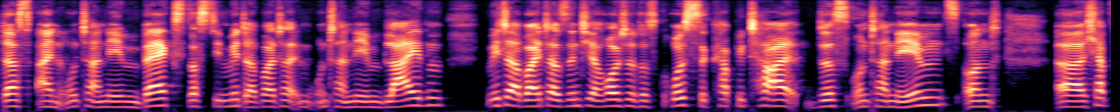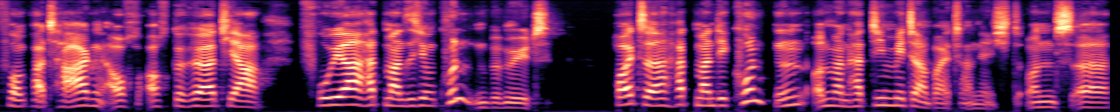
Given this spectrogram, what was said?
dass ein Unternehmen wächst, dass die Mitarbeiter im Unternehmen bleiben. Mitarbeiter sind ja heute das größte Kapital des Unternehmens. Und äh, ich habe vor ein paar Tagen auch, auch gehört, ja, früher hat man sich um Kunden bemüht. Heute hat man die Kunden und man hat die Mitarbeiter nicht. Und äh,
